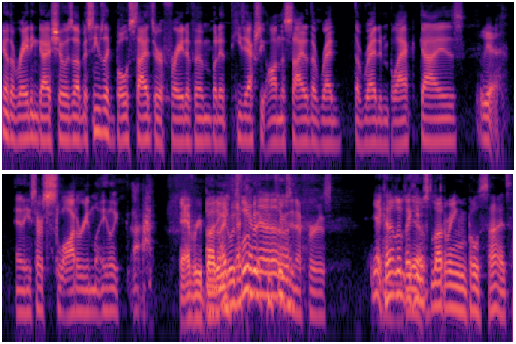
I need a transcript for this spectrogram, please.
you know the raiding guy shows up. It seems like both sides are afraid of him, but it, he's actually on the side of the red, the red and black guys, Yeah. and he starts slaughtering like like. Ah, Everybody. it was a I little bit kinda- confusing at first. Yeah, it kind of looked like Yeah. he was slaughtering both sides.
